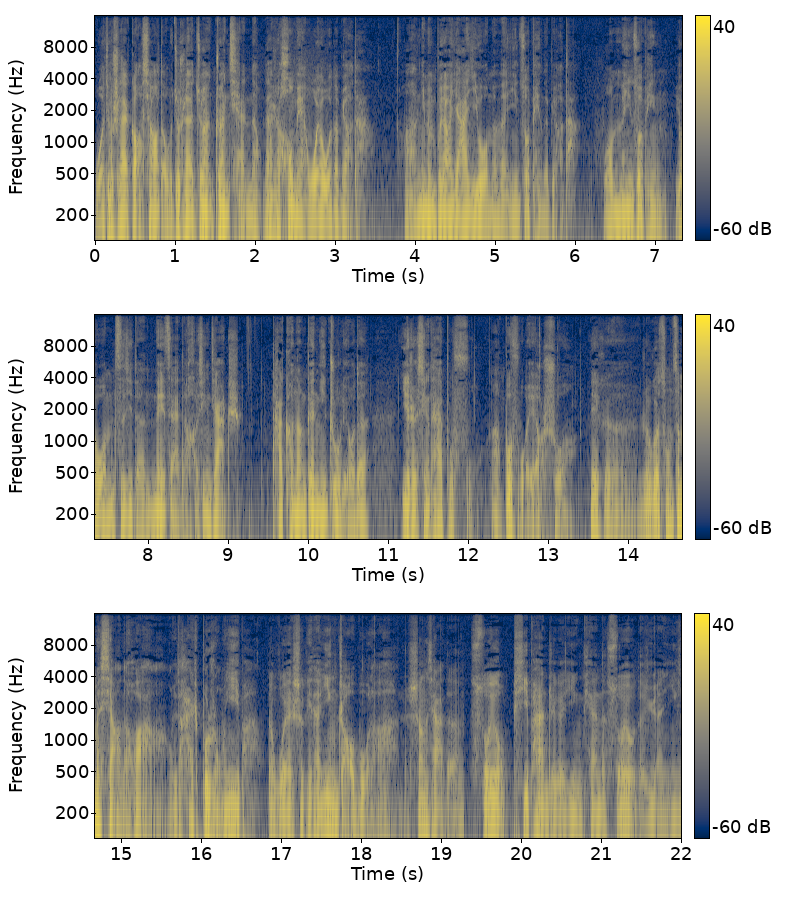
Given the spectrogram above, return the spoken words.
我就是来搞笑的，我就是来赚赚钱的，但是后面我有我的表达啊，你们不要压抑我们文艺作品的表达，我们文艺作品有我们自己的内在的核心价值，它可能跟你主流的意识形态不符啊，不符我也要说。这个如果从这么想的话啊，我觉得还是不容易吧。那我也是给他硬找补了啊。剩下的所有批判这个影片的所有的原因，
